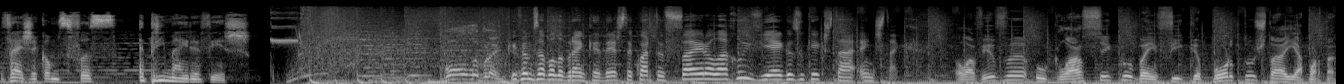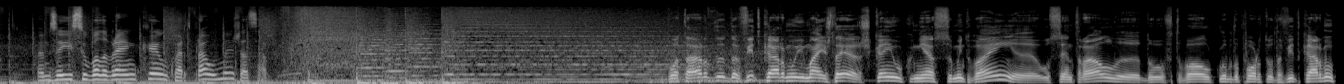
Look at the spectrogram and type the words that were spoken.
Veja como se fosse a primeira vez. Bola Branca. E vamos à bola branca desta quarta-feira. Olá, Rui Viegas, o que é que está em destaque? Olá, viva. O clássico Benfica-Porto está aí à porta. Vamos a isso, bola branca, um quarto para uma, já sabe. Boa tarde, David Carmo e mais 10. Quem o conhece muito bem, eh, o central eh, do Futebol Clube do Porto, David Carmo,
